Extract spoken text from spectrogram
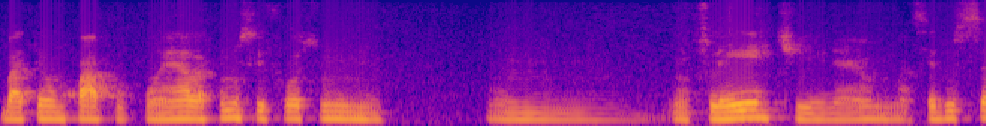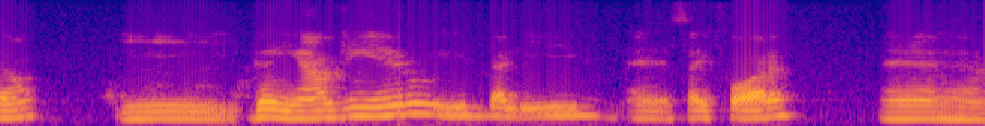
bater um papo com ela, como se fosse um, um, um flerte, né, uma sedução, e ganhar o dinheiro e dali é, sair fora, é,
